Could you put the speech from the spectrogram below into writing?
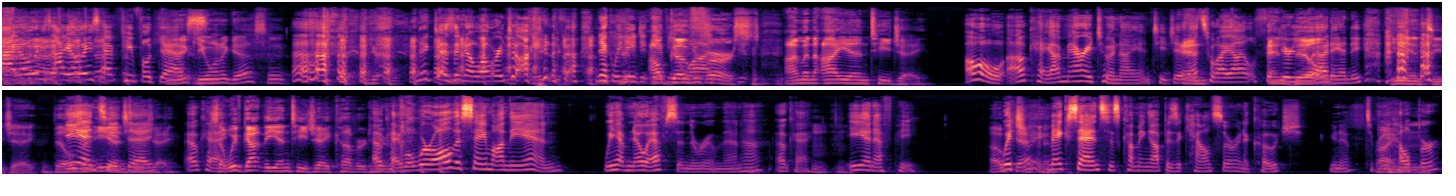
I always I always have people guess. Nick, you want to guess? Nick doesn't know what we're talking about. Nick, we need to give I'll you go one. first. I'm an INTJ. Oh, okay. I'm married to an INTJ. That's why I'll figure you out, Andy. ENTJ. Bill's an ENTJ. ENTJ. Okay. So we've got the NTJ covered here. Okay. Well, we're all the same on the N. We have no F's in the room then, huh? Okay. E ENFP. okay. which makes sense is coming up as a counselor and a coach, you know, to be a helper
